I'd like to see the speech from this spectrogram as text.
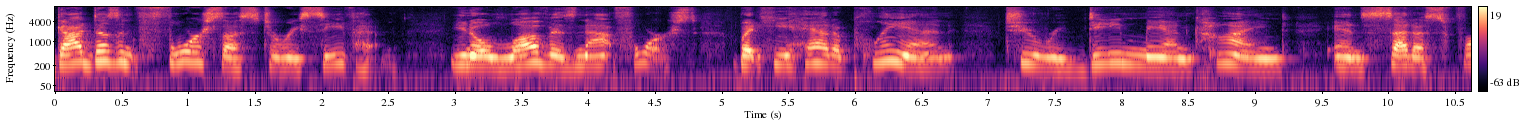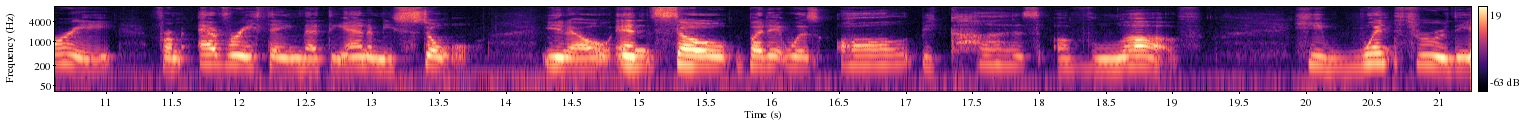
god doesn't force us to receive him you know love is not forced but he had a plan to redeem mankind and set us free from everything that the enemy stole you know? And so but it was all because of love. He went through the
